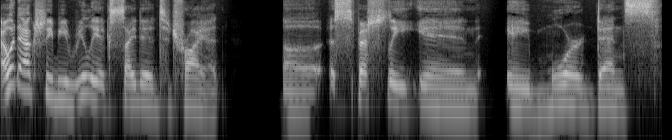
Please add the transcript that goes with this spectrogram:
I would actually be really excited to try it, uh, especially in a more dense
